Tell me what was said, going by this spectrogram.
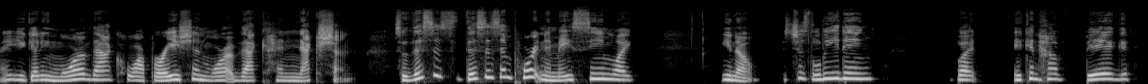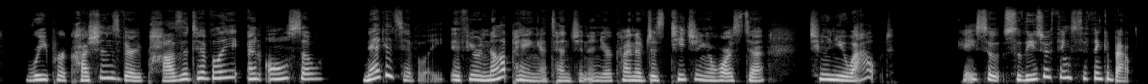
right? You're getting more of that cooperation, more of that connection. So this is, this is important. It may seem like, you know, it's just leading, but it can have big repercussions very positively and also negatively if you're not paying attention and you're kind of just teaching your horse to tune you out. Okay. So, so these are things to think about.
